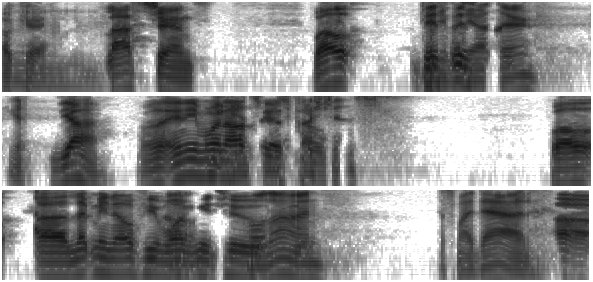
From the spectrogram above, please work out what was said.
Okay, Mm. last chance. Well, this Anybody is out there? yeah. Well, anyone Any out there? questions? Well, uh, let me know if you Oh, want me to. Hold on. That's my dad. Uh,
